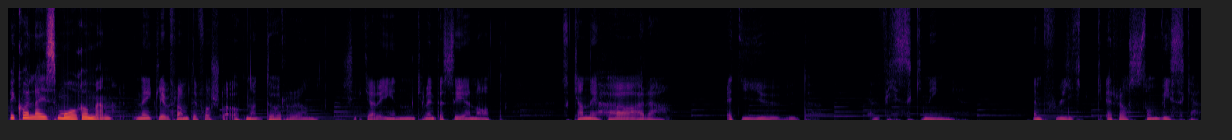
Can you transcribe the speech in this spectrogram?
Vi kollar i smårummen. Ni kliver fram till första, öppnar dörren, kikar in, kan inte se något. Så kan ni höra ett ljud, en viskning. En flickröst som viskar.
